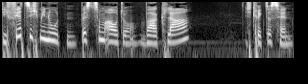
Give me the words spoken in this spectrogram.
die 40 Minuten bis zum Auto, war klar, ich krieg das hin.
